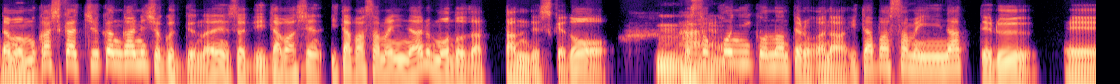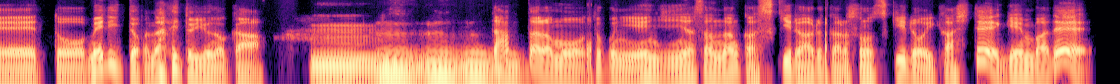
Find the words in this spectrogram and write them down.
でも昔から中間管理職っていうのはね、そうやって板挟板挟みになるものだったんですけど、うん。はいそこにこう、なんていうのかな、板挟みになってる、えーっと、メリットがないというのか、うんだったらもう特にエンジニアさんなんかスキルあるから、そのスキルを活かして現場で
